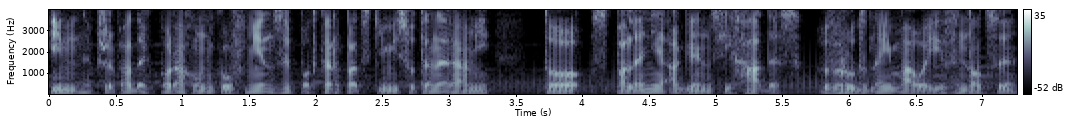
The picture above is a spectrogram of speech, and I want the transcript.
Inny przypadek porachunków między podkarpackimi sutenerami to spalenie agencji Hades w Rudnej Małej w nocy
